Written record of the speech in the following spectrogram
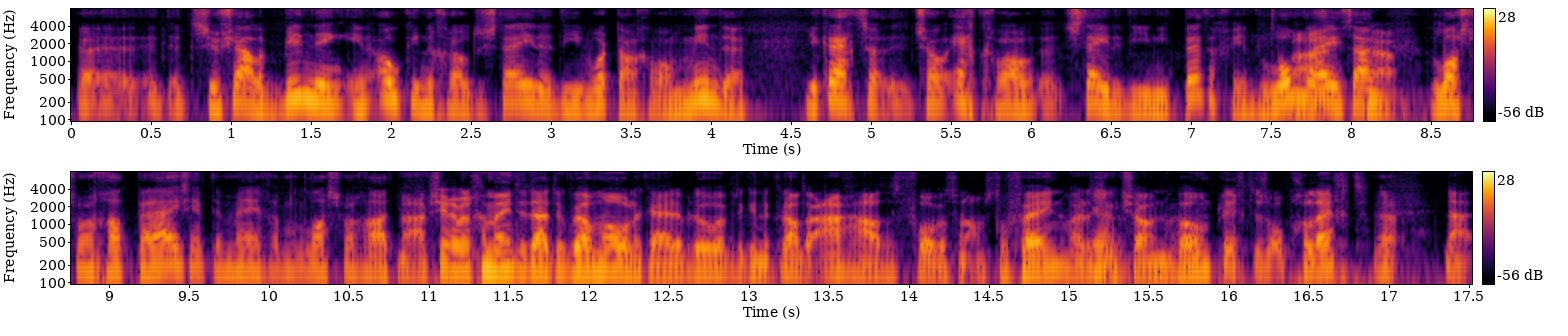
eh, het, het sociale binding, in, ook in de grote steden, die wordt dan gewoon minder. Je krijgt zo, zo echt gewoon steden die je niet prettig vindt. Londen Maar, heeft daar last van gehad. Parijs heeft er mee last van gehad. Maar op zich hebben de gemeenten daar natuurlijk wel mogelijkheden. Ik bedoel, we hebben natuurlijk in de krant aangehaald het voorbeeld van Amstelveen, waar natuurlijk zo'n woonplicht is opgelegd. Ja. Nou,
